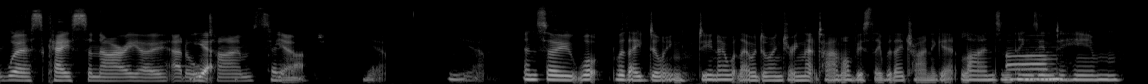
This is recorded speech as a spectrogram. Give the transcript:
worst case scenario at all Yeah, times. pretty yeah. much. Yeah. And so, what were they doing? Do you know what they were doing during that time? Obviously, were they trying to get lines and things into Um, him?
